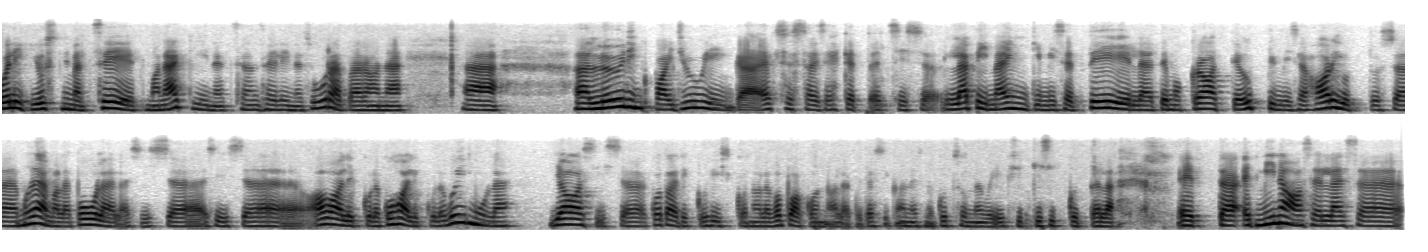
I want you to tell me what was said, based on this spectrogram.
oligi just nimelt see, et ma nägin, et see on selline suurepärane äh, learning by doing äh, exercise ehk et, et siis läbimängimise teel demokraatia õppimise harjutus äh, mõlemale poolele, siis, siis avalikule kohalikule võimule ja siis kodanikuühiskonnale, vabakonnale, kuidas iganes me kutsume või üksikisikutele. Et, et mina selles äh,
